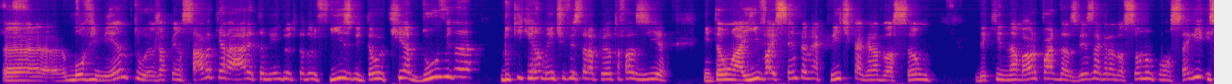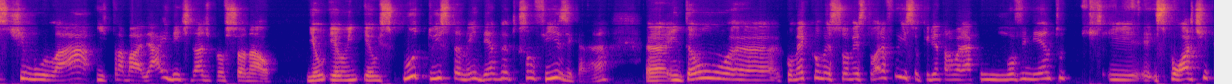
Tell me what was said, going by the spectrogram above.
Uh, movimento, eu já pensava que era a área também do educador físico, então eu tinha dúvida do que, que realmente o fisioterapeuta fazia. Então aí vai sempre a minha crítica à graduação de que, na maior parte das vezes, a graduação não consegue estimular e trabalhar a identidade profissional. E eu, eu, eu escuto isso também dentro da educação física. Né? Uh, então, uh, como é que começou a minha história? Foi isso. Eu queria trabalhar com movimento e esporte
